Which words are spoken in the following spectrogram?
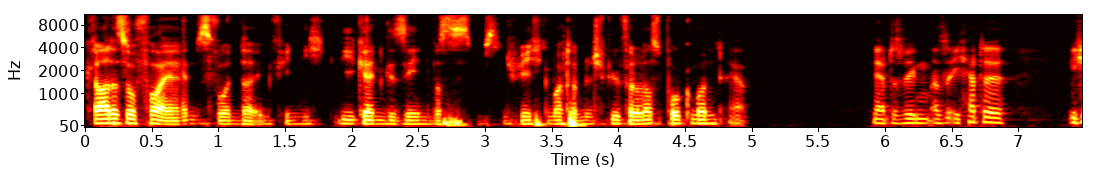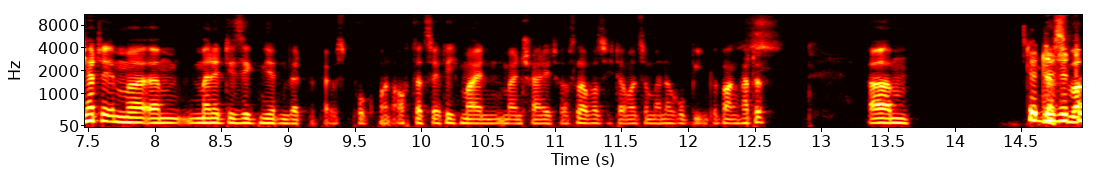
Gerade so VMs wurden da irgendwie nicht nie gern gesehen, was es ein bisschen schwierig gemacht hat mit Spielverlauf Pokémon. Ja. Ja, deswegen, also ich hatte ich hatte immer ähm, meine designierten Wettbewerbs-Pokémon, auch tatsächlich mein, mein Shiny Dressler, was ich damals in meiner Rubin gefangen hatte. Ähm, das, war,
